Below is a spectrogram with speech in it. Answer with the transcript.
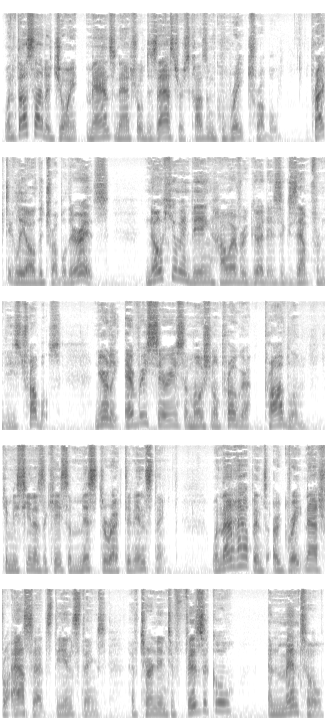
When thus out of joint, man's natural disasters cause him great trouble, practically all the trouble there is. No human being, however good, is exempt from these troubles. Nearly every serious emotional program, problem can be seen as a case of misdirected instinct. When that happens, our great natural assets, the instincts, have turned into physical and mental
